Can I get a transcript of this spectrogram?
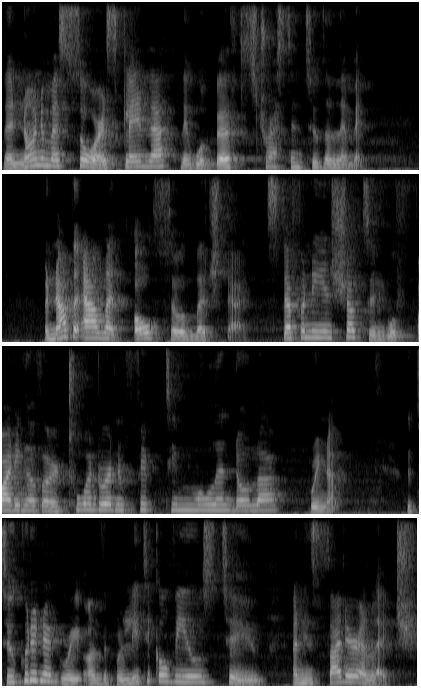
The anonymous source claimed that they were both stressed into the limit. Another outlet also alleged that Stefani and Shelton were fighting over a $250 million prenup. The two couldn't agree on the political views too, an insider alleged.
